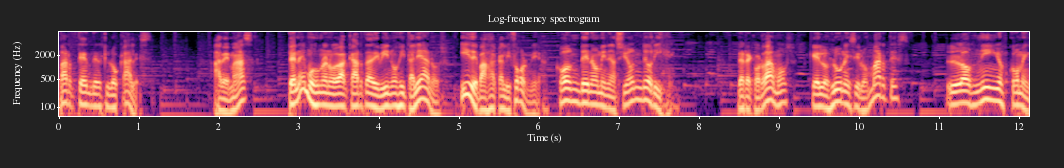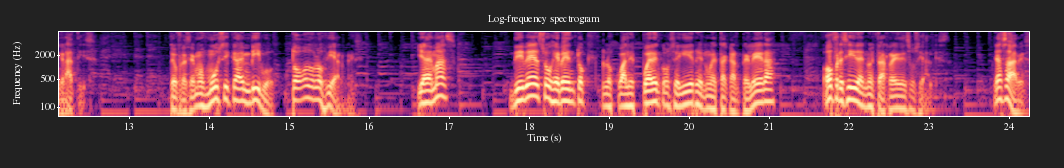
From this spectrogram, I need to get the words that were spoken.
bartenders locales. Además, tenemos una nueva carta de vinos italianos y de Baja California, con denominación de origen. Le recordamos que los lunes y los martes los niños comen gratis. Te ofrecemos música en vivo todos los viernes. Y además, diversos eventos los cuales pueden conseguir en nuestra cartelera ofrecida en nuestras redes sociales. Ya sabes,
